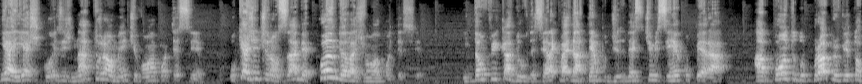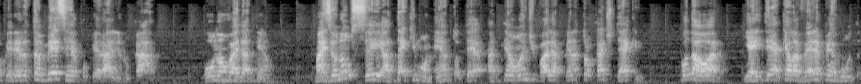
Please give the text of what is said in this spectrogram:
e aí as coisas naturalmente vão acontecer. O que a gente não sabe é quando elas vão acontecer. Então fica a dúvida: será que vai dar tempo de, desse time se recuperar a ponto do próprio Vitor Pereira também se recuperar ali no cargo? Ou não vai dar tempo? Mas eu não sei até que momento, até, até onde vale a pena trocar de técnico. Toda hora. E aí tem aquela velha pergunta:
